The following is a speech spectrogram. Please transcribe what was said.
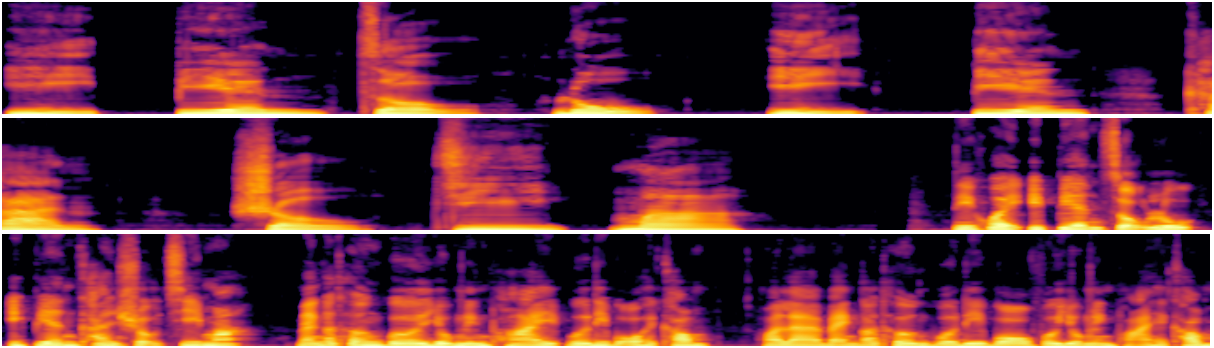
一边走路一边看手机吗？你会一边走路一边看手机吗？Bạn có thường vừa dùng điện thoại vừa đi bộ hay không? Hoặc là bạn có thường vừa đi bộ vừa dùng điện thoại hay không?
